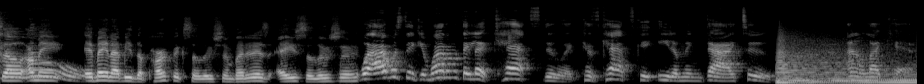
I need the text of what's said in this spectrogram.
So don't I mean, it may not be the perfect solution, but it is a solution. Well, I was thinking, why don't they let cats do it? Because cats could eat them and die too. I don't like cats.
